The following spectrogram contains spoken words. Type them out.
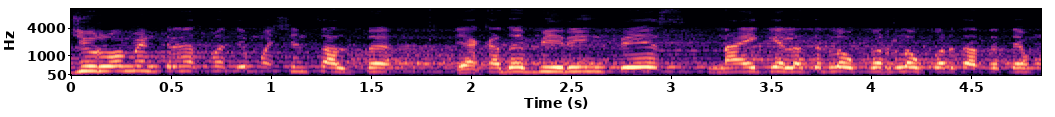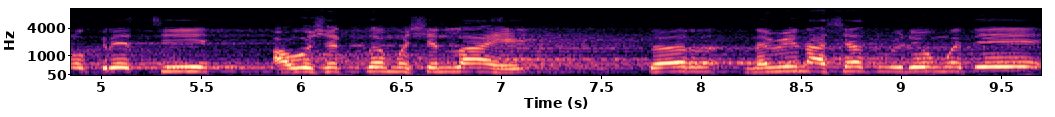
झिरो मेंटेनन्समध्ये मशीन चालतं. एखादं बिरिंग प्रेस नाही केलं तर लवकर लवकर जातं. त्यामुळं ग्रेसची आवश्यकता मशीनला आहे. तर नवीन अशाच व्हिडिओमध्ये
